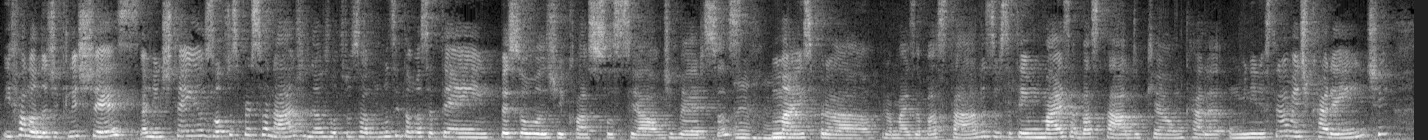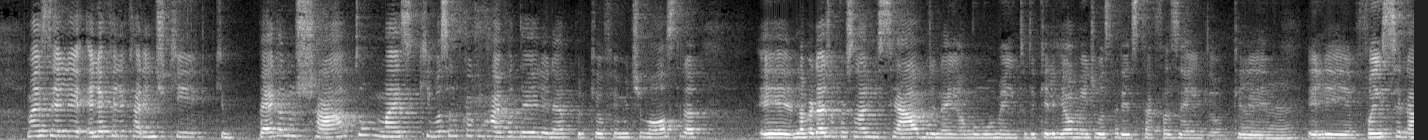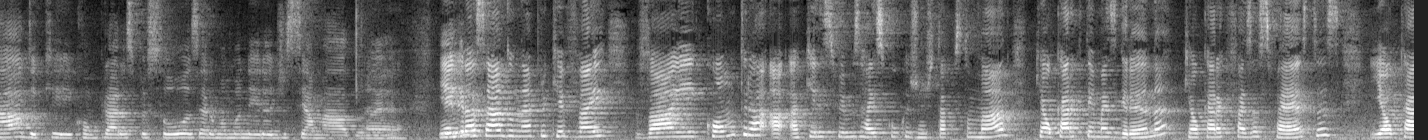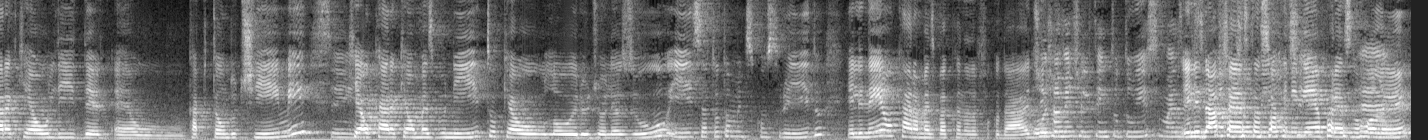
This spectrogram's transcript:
E falando de clichês, a gente tem os outros personagens, né? Os outros alunos. Então você tem pessoas de classe social diversas, mais pra, pra mais abastadas. Você tem um mais abastado, que é um cara, um menino extremamente carente. Mas ele, ele é aquele carente que, que pega no chato, mas que você não fica com raiva dele, né? Porque o filme te mostra. Eh, na verdade, o personagem se abre né, em algum momento do que ele realmente gostaria de estar fazendo. Que ele, ele foi ensinado que comprar as pessoas era uma maneira de ser amado, né? E é engraçado, né? Porque vai, vai contra a- aqueles filmes high school que a gente tá acostumado, que é o cara que tem mais grana, que é o cara que faz as festas, e é o cara que é o líder, é o capitão do time, Sim. que é o cara que é o mais bonito, que é o loiro de olho azul, e isso é totalmente desconstruído. Ele nem é o cara mais bacana da faculdade. Obviamente ele tem tudo isso, mas Ele dá festa, só que ninguém aparece no É, rolê. é.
